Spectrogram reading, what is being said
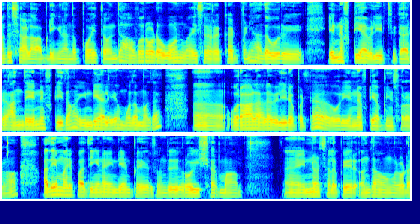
மதுசாலா அப்படிங்கிற அந்த போயத்தை வந்து அவரோட ஓன் வாய்ஸில் ரெக்கார்ட் பண்ணி அதை ஒரு என்எஃப்டியாக வெளியிட்டிருக்காரு. அந்த என்எஃப்டி தான் இந்தியாவிலேயே முத முத ஒரு ஆளால் வெளியிடப்பட்ட ஒரு என்எஃப்டி அப்படின்னு சொல்லலாம். அதே மாதிரி பார்த்தீங்கன்னா இந்தியன் பிளேயர்ஸ் வந்து ரோஹித் சர்மா இன்னொரு இன்னும் சில பேர் வந்து அவங்களோட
